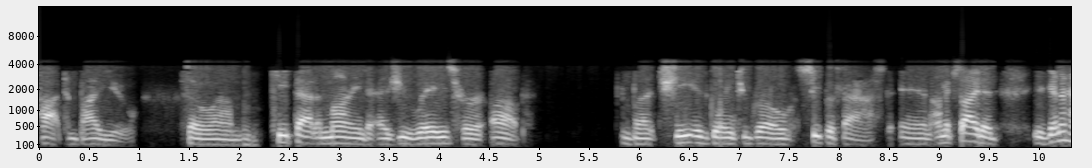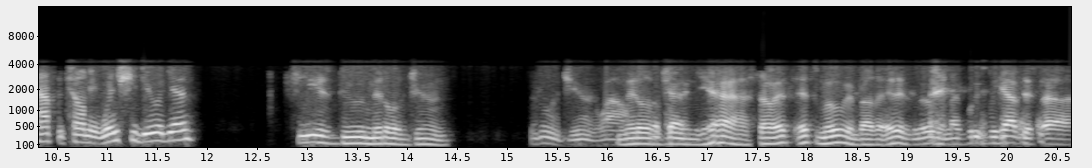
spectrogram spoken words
taught by you. So um, mm. keep that in mind as you raise her up. But she is going to grow super fast, and I'm excited. You're going to have to tell me when she do again. She is due middle of June. Middle of June. Wow. Middle of okay. June. Yeah. So it's it's moving, brother. It is moving. Like we we have this uh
